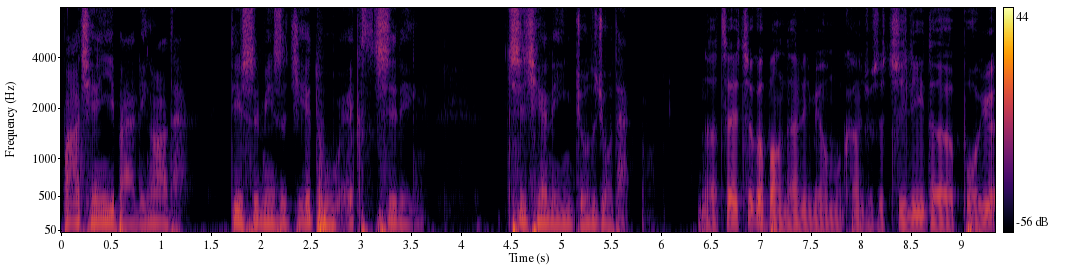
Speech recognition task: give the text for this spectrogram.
八千一百零二台，第十名是捷途 X 七零七千零九十九台。那在这个榜单里面，我们看就是吉利的博越，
